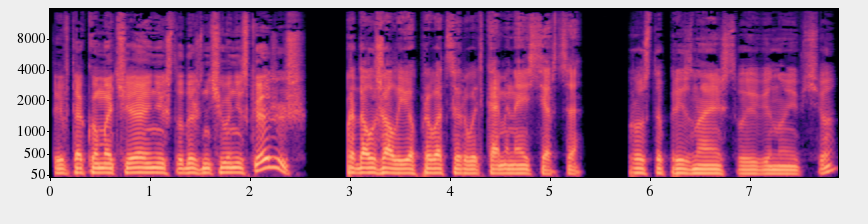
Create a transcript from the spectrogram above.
«Ты в таком отчаянии, что даже ничего не скажешь?» Продолжал ее провоцировать каменное сердце. «Просто признаешь свою вину и все?»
